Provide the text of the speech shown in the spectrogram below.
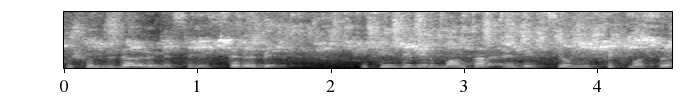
kuşun düzelmemesinin sebebi ikinci bir mantar enfeksiyonunun çıkması.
